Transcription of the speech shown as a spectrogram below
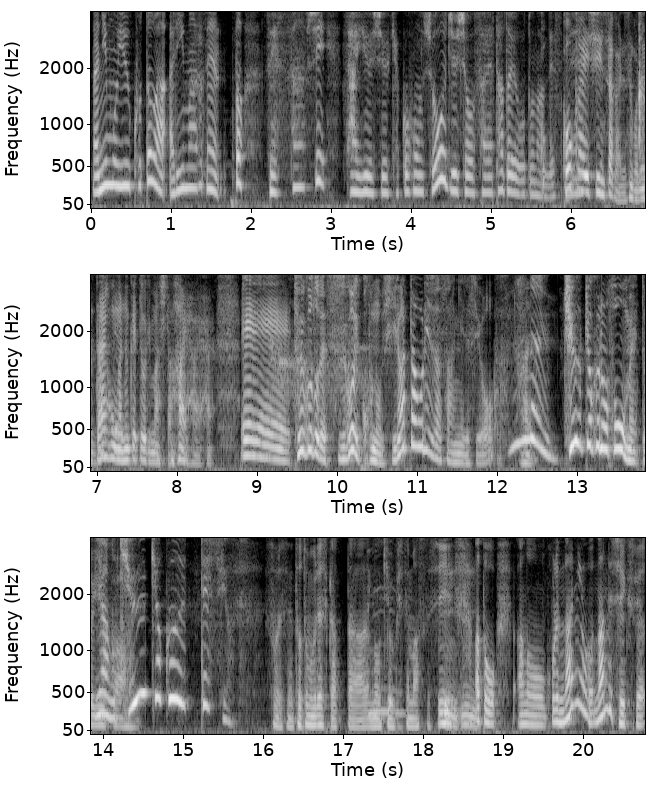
何も言うことはありません。と絶賛し最優秀脚本賞を受賞されたということなんですね。公開審査会ですね、これ、ね、台本が抜けておりました。はいはいはい。えー、ということですごい、この平田織座さんにですよ、こんなん、究極の方面というか。いやもう究極ですよねそうですね。とても嬉しかったのを記憶してますし、うんうんあとあのこれ何をなんでシェイクスピア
